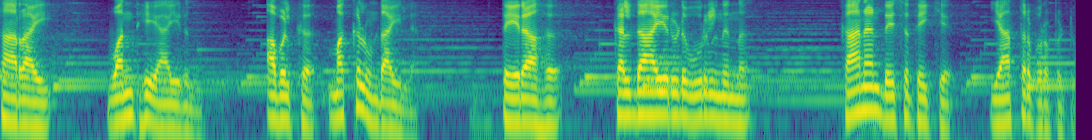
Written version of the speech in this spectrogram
സാറായി വന്ധ്യയായിരുന്നു. അവൾക്ക് മക്കളുണ്ടായില്ല. തേരാഹ് കൽദായരുടെ ഊരിൽ നിന്ന് കാനാൻ ദേശത്തേക്ക് യാത്ര പുറപ്പെട്ടു.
